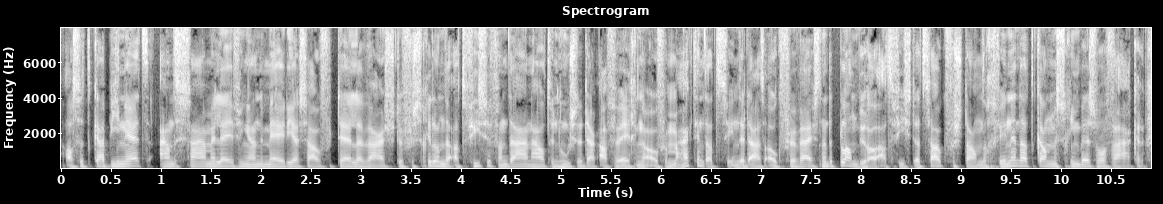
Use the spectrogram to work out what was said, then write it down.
als het kabinet aan de samenleving, aan de media zou vertellen waar ze de verschillende adviezen vandaan haalt en hoe ze daar afwegingen over maakt. En dat ze inderdaad ook verwijst naar de planbureauadvies. Dat zou ik verstandig vinden. En dat kan misschien best wel vaker.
